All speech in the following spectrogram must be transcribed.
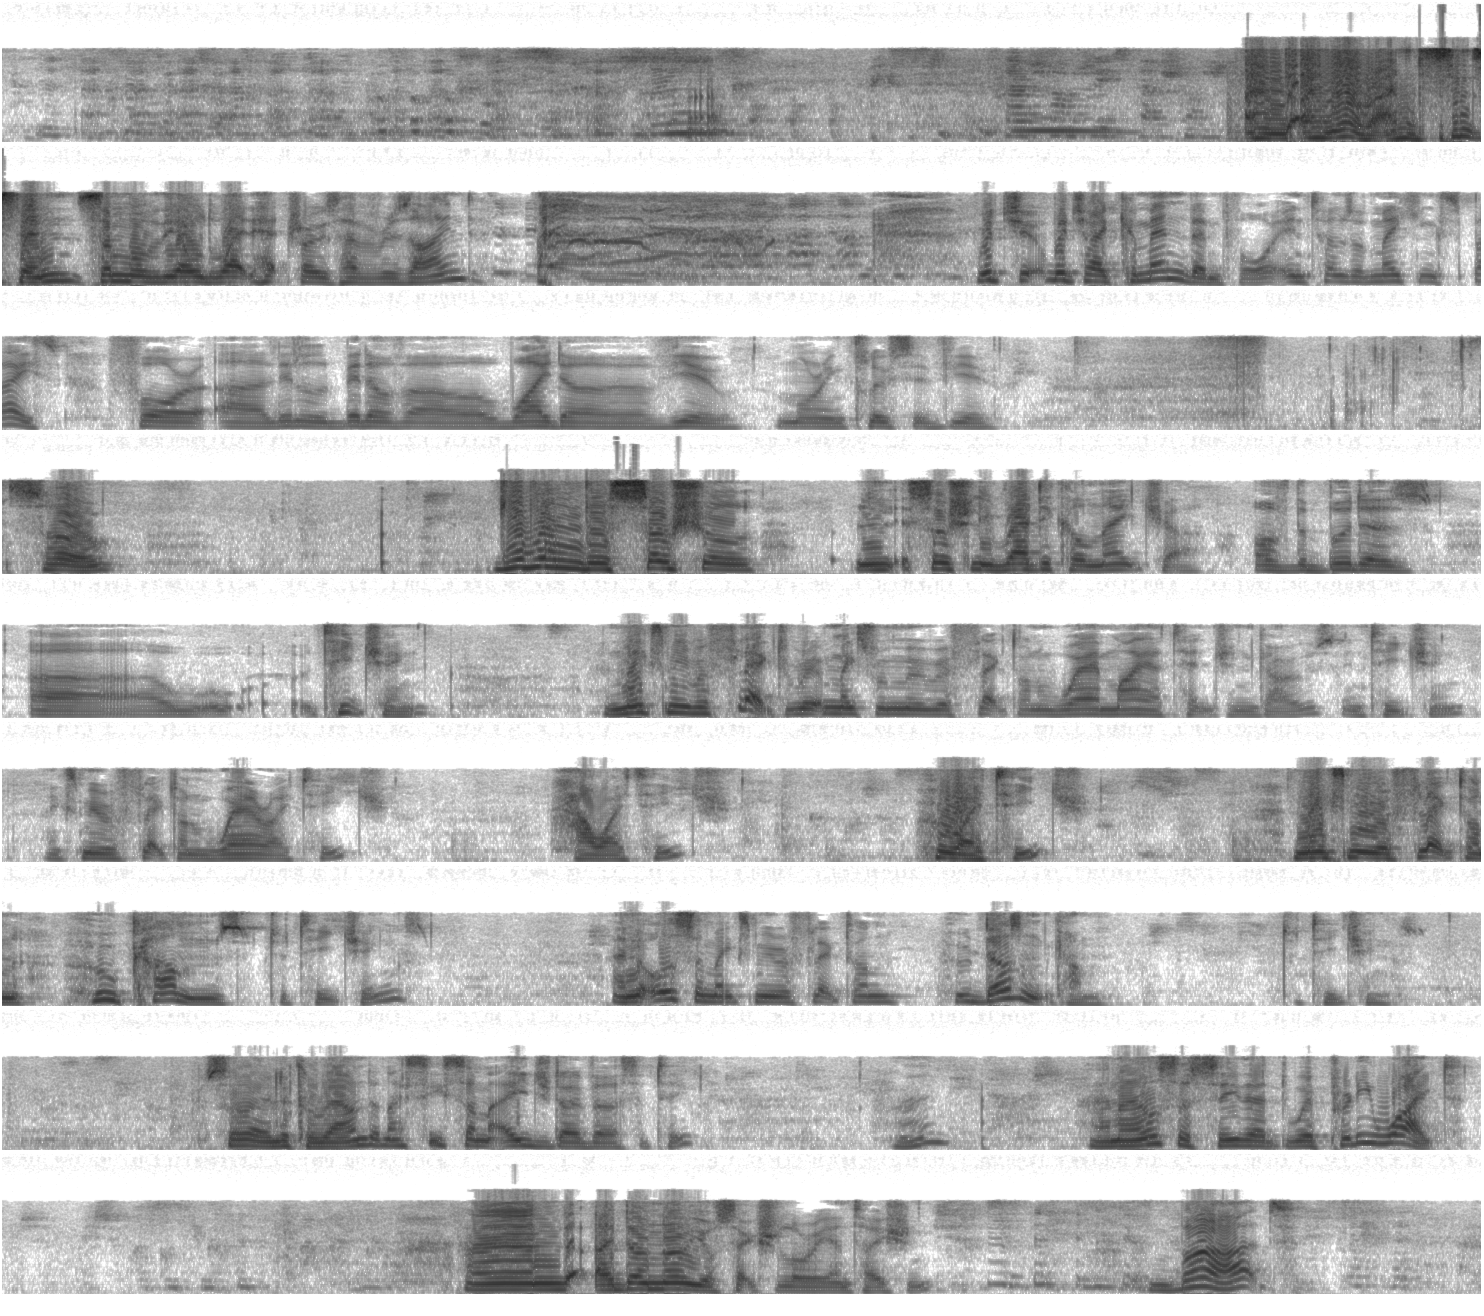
And I know, and since then, some of the old white heteros have resigned. which, which I commend them for in terms of making space for a little bit of a wider view, more inclusive view. So, given the social, socially radical nature of the Buddha's uh, teaching, it makes me reflect. It makes me reflect on where my attention goes in teaching. It makes me reflect on where I teach, how I teach, who I teach. Makes me reflect on who comes to teachings, and also makes me reflect on who doesn't come to teachings. So I look around and I see some age diversity, right? And I also see that we're pretty white. And I don't know your sexual orientation. but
